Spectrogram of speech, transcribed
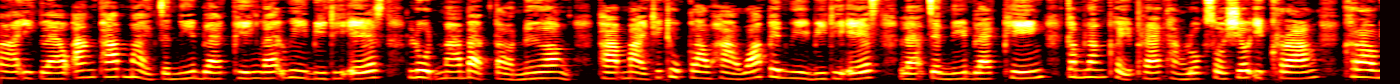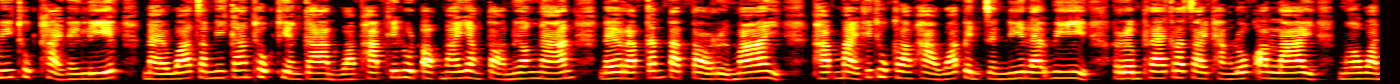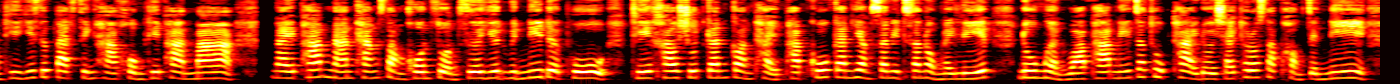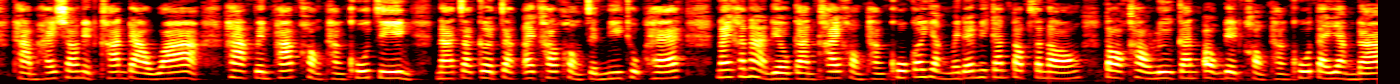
มาอีกแล้วอ้างภาพใหม่เจนนี่แบล็คพิงค์และ VBTS หลุดมาแบบต่อเนื่อง ภาพใหม่ที่ถูกกล่าวหาว่าเป็น VBTS และเจนนี่แบล็คพิงค์กำลังเผยแพร่ทางโลกโซเชียลอีกครั้ง คราวนี้ถูกถ่ายในลิฟต์แม้ว่าจะมีการถกเถียงกันว่าภาพที่หลุดออกมาอย่างต่อเนื่องนั้น ได้รับการตัดต่อหรือไม่ ภาพใหม่ที่ถูกกล่าวหาว่าเป็นเจนนี่และวีเริ่มแพร่กระจายทางโลกออนไลน์ เมื่อวันที่ 28 สิงหาคมที่ผ่านมาในภาพนั้นทั้งสองคนสวมเสื้อยืดวินนี่เดอะพูที่เข้าชุดกันก่อนถ่ายภาพคู่กันอย่างสนิทสนมในลิฟต์ดูเหมือนว่าภาพนี้จะถูกถ่ายโดยใช้โทรศัพท์ของเจนนี่ทำให้ชาวเน็ตคาดเดาวว่า หากเป็นภาพของทั้งคู่จริง น่าจะเกิดจากไอคาวของเจนนี่ถูกแฮกในขณะเดียวกันค่ายของทั้งคู่ก็ยังไม่ได้มีการตอบสนอง ต่อข่าวลือการออกเดทของทั้งคู่แต่อย่างใด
